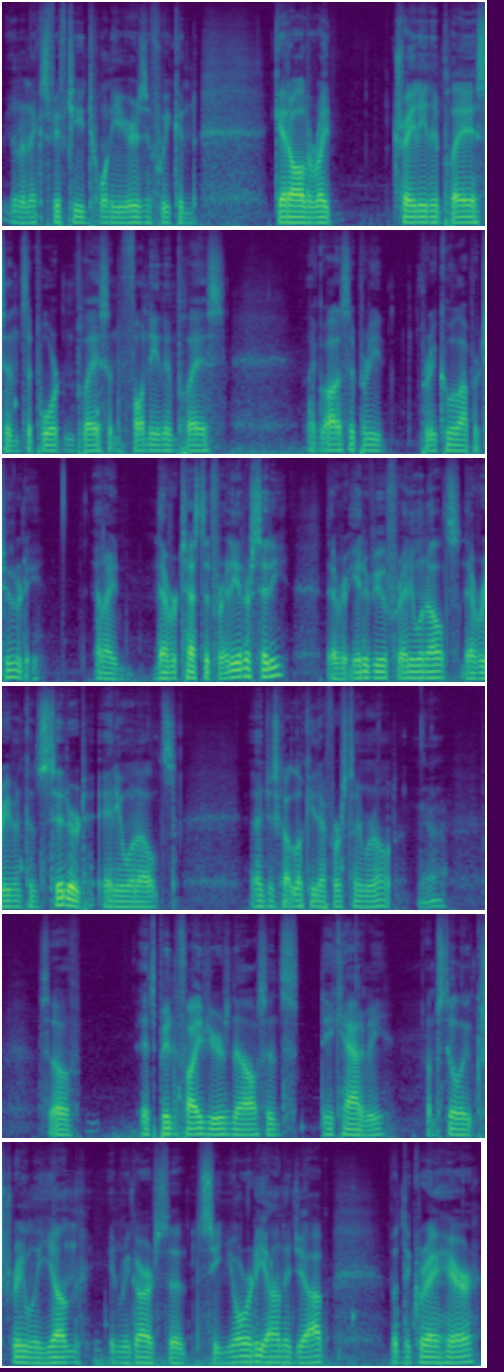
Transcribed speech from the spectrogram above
the next 15, 20 years if we can get all the right training in place and support in place and funding in place. Like, wow, it's a pretty pretty cool opportunity. And I never tested for any other city, never interviewed for anyone else, never even considered anyone else. And just got lucky that first time around. Yeah. So it's been five years now since the academy. I'm still extremely young in regards to seniority on the job, but the gray hair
